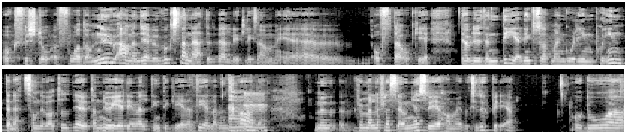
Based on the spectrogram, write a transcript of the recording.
Och förstå, få dem. Nu använder ju även vuxna nätet väldigt liksom, eh, ofta. Och eh, det har blivit en del. Det är inte så att man går in på internet som det var tidigare. Utan nu är det en väldigt integrerad del av ens Mm. vardag. Men för de allra flesta unga så är, har man ju vuxit upp i det. Och då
